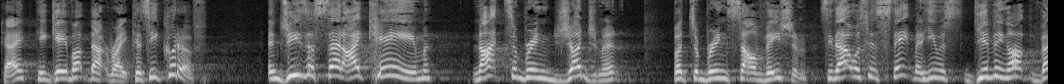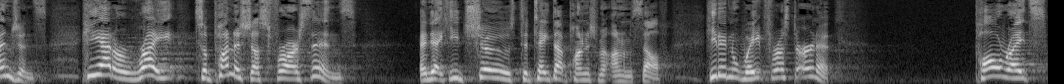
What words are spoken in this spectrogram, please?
Okay? He gave up that right because he could have. And Jesus said, I came not to bring judgment, but to bring salvation. See, that was his statement. He was giving up vengeance. He had a right to punish us for our sins. And yet he chose to take that punishment on himself. He didn't wait for us to earn it. Paul writes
